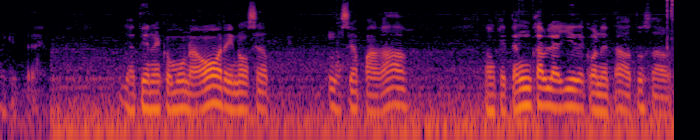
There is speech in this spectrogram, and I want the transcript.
Me quité. Ya tiene como una hora y no se ha, no se ha apagado. Aunque tengo un cable allí desconectado, tú sabes.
